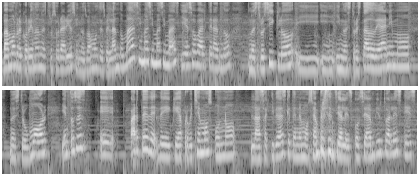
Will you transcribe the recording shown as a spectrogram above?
vamos recorriendo nuestros horarios y nos vamos desvelando más y más y más y más. Y eso va alterando nuestro ciclo y, y, y nuestro estado de ánimo, nuestro humor. Y entonces, eh, parte de, de que aprovechemos o no las actividades que tenemos, sean presenciales o sean virtuales, es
